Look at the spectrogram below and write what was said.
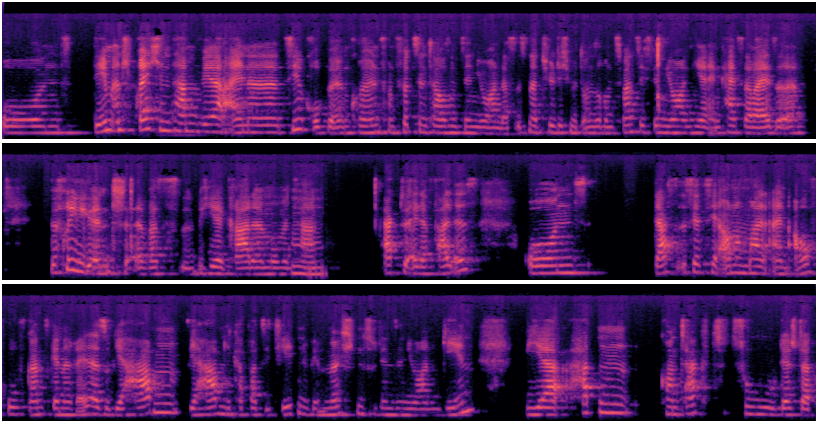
Und dementsprechend haben wir eine Zielgruppe in Köln von 14.000 Senioren. Das ist natürlich mit unseren 20 Senioren hier in keinster Weise befriedigend, äh, was hier gerade momentan mhm. aktuell der Fall ist. Und das ist jetzt hier auch nochmal ein Aufruf ganz generell. Also wir haben, wir haben die Kapazitäten, wir möchten zu den Senioren gehen. Wir hatten Kontakt zu der Stadt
